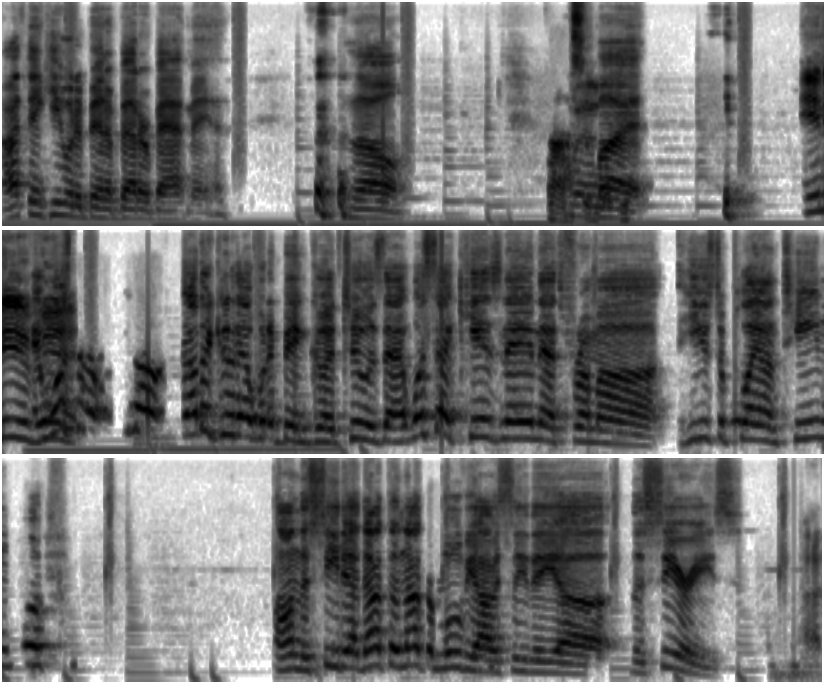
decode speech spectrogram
I think he would have been a better Batman. no, Possibly. but Any and what's event, the, you know the other dude that would have been good too is that what's that kid's name that's from uh he used to play on Teen Wolf on the CD not the not the movie obviously the uh the series. I,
